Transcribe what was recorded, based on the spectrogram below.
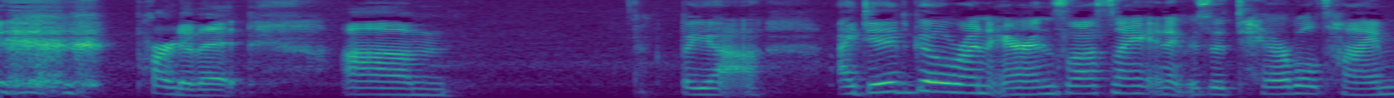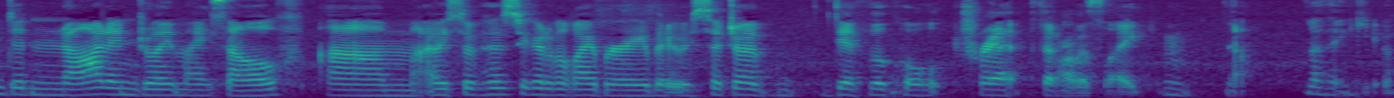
part of it. Um, but yeah, I did go run errands last night and it was a terrible time. Did not enjoy myself. Um, I was supposed to go to the library, but it was such a difficult trip that I was like, mm, no, no thank you.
